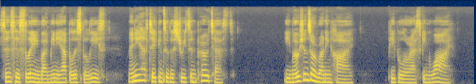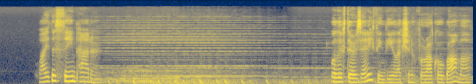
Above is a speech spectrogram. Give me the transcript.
Since his slaying by Minneapolis police, many have taken to the streets in protest. Emotions are running high. People are asking why. Why this same pattern? Well, if there's anything the election of Barack Obama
